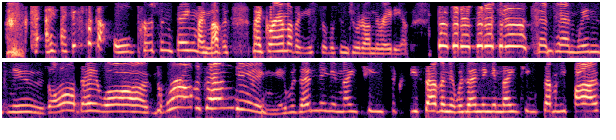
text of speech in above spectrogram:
I, I think it's like an old person thing. My mother, my grandmother used to listen to it on the radio. 1010 wins news all day long. The world is ending. It was ending in 1967. It was ending in 1975.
